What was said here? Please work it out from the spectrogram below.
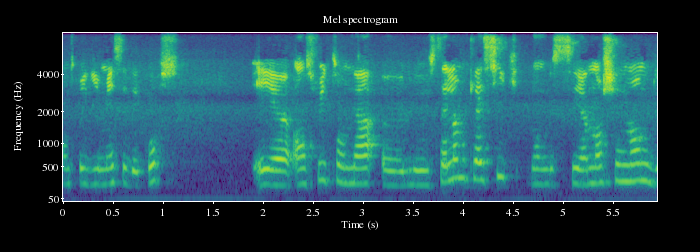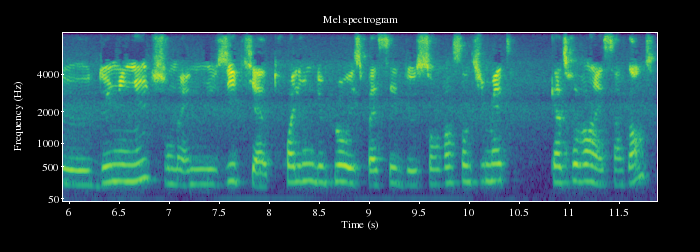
entre guillemets, c'est des courses. Et ensuite, on a le slalom classique, donc c'est un enchaînement de deux minutes. On a une musique qui a trois lignes de plot espacées de 120 cm 80 et 50.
